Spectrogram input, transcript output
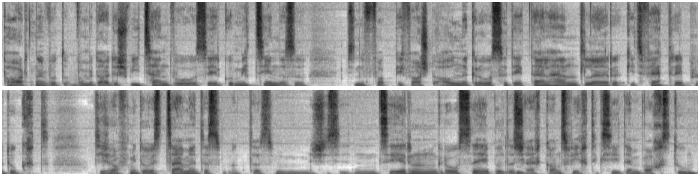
Partner, wo wir hier in der Schweiz haben, die sehr gut mitziehen. Also sind bei fast allen grossen Detailhändlern gibt es Fairtrade-Produkte. Die arbeiten mit uns zusammen. Das, das ist ein sehr grosser Hebel. Das ist eigentlich ganz wichtig in diesem Wachstum.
